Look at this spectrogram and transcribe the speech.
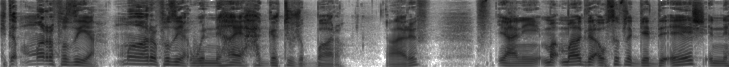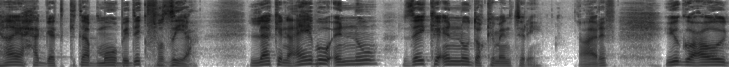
كتاب مرة فظيع مرة فظيع والنهاية حقته جبارة. عارف؟ يعني ما, ما أقدر أوصف لك قد إيش النهاية حقت كتاب Moby Dick فظيع. لكن عيبه إنه زي كأنه documentary عارف؟ يقعد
